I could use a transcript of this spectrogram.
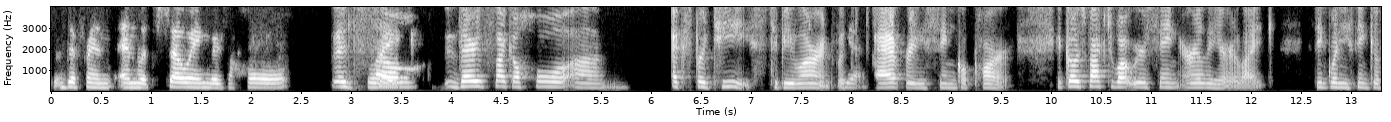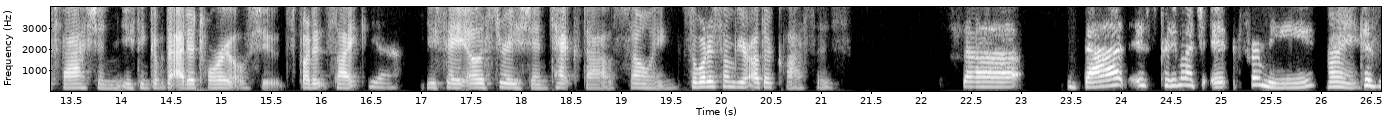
it's different. And with sewing, there's a whole It's like so there's like a whole um expertise to be learned with yes, every single part. It goes back to what we were saying earlier. Like, I think when you think of fashion, you think of the editorial shoots, but it's like yeah. You say illustration, textiles, sewing. So, what are some of your other classes? So that is pretty much it for me because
